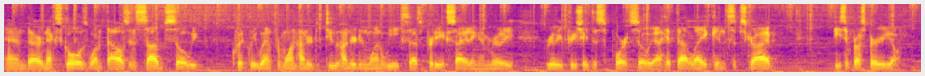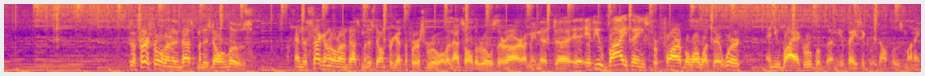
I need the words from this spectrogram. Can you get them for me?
and our next goal is 1,000 subs. So we quickly went from 100 to 200 in one week. So that's pretty exciting. I'm really really appreciate the support. So yeah, hit that like and subscribe. Peace and prosperity, y'all. The first rule in investment is don't lose. And the second rule in investment is don't forget the first rule, and that's all the rules there are. I mean, that uh, if you buy things for far below what they're worth, and you buy a group of them, you basically don't lose money.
